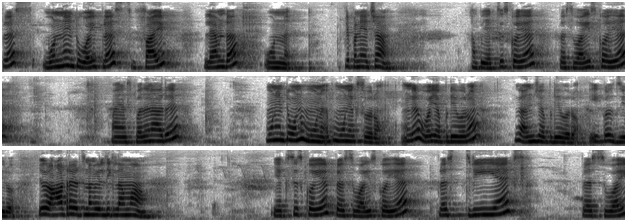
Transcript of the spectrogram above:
ப்ளஸ் ஒன்று into y plus five lambda ஒன்று இப்படி பண்ணியாச்சா? அப்போ x square plus y square minus பதினாறு மூணு இன்ட்டு ஒன்று மூணு. அப்போ மூணு எக்ஸ் வரும். இங்கே ஒய் அப்படியே வரும். இங்கே அஞ்சு அப்படியே வரும். ஈக்குவல் ஜீரோ இது ஒரு ஆர்டரை எடுத்து நம்ம எழுதிக்கலாமா? X square plus y square plus three x plus y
